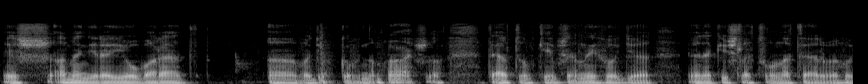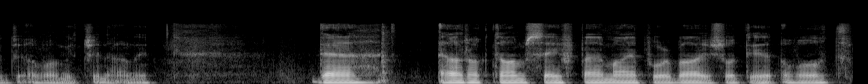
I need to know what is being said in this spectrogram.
és amennyire jó barát vagyok Govinda Marással, de el tudom képzelni, hogy őnek is lett volna terve, hogy valamit csinálni. De elraktam széfbe, Mayapurba, és ott volt,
